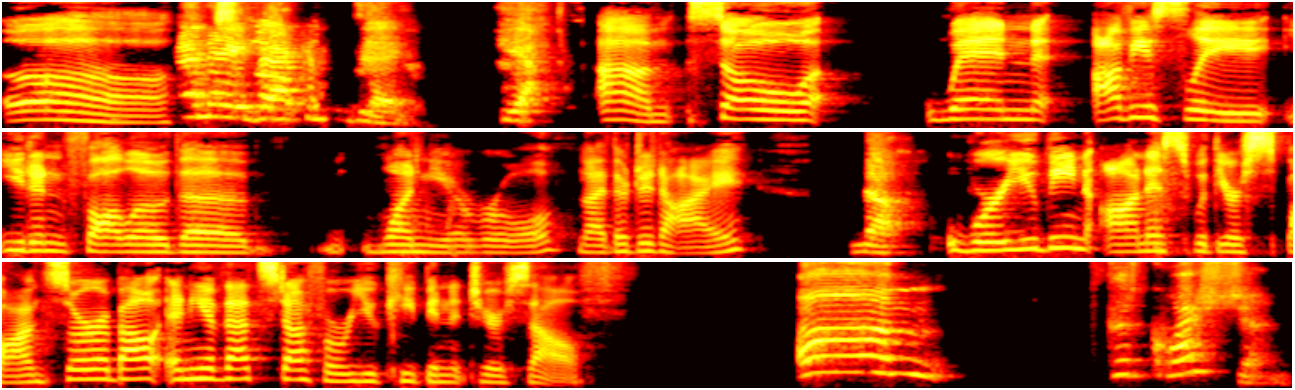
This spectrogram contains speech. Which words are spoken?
Ugh. NA back in the day. Yeah. Um, so when obviously you didn't follow the one year rule, neither did I. No. Were you being honest with your sponsor about any of that stuff or were you keeping it to yourself? Um, good question.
